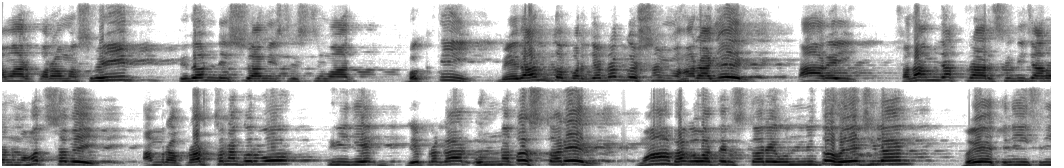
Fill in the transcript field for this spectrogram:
আমার পরম সুহৃদ ত্রিদণ্ডী স্বামী শ্রী শ্রীমৎ ভক্তি বেদান্ত পর্যটক গোস্বামী মহারাজের, তার এই সদাম যাত্রার স্মৃতিচারণ মহোৎসবে আমরা প্রার্থনা করব, তিনি যে যে প্রকার উন্নত স্তরের, মহাভাগবতের স্তরে উন্নীত হয়েছিলেন, হয়ে তিনি শ্রী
